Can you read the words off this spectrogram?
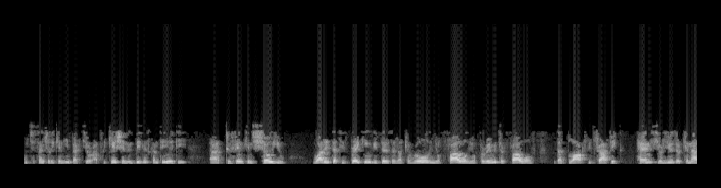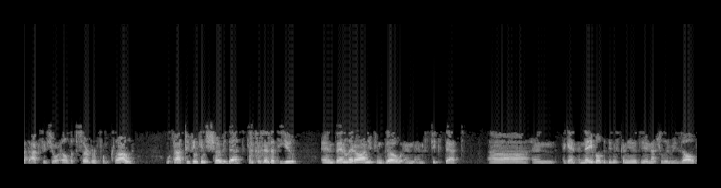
which essentially can impact your application and business continuity, uh, Tufin can show you what is that is breaking, if there's like a role in your firewall, your perimeter firewall that blocks the traffic, hence your user cannot access your LDAP server from cloud. Uh, Tufin can show you that, can present that to you, and then later on you can go and, fix that uh, and again, enable the business community and actually resolve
